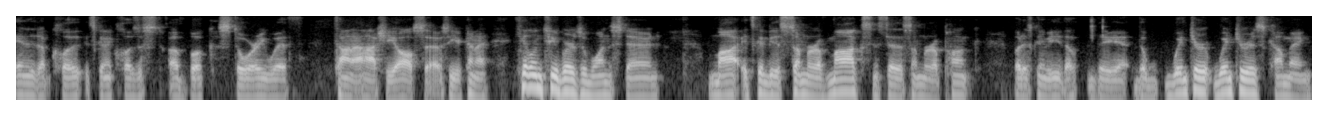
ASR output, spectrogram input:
Ended up close. It's going to close a book story with Tanahashi also. So you're kind of killing two birds with one stone. Mo- it's going to be the summer of Mox instead of summer of Punk, but it's going to be the the the winter winter is coming,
